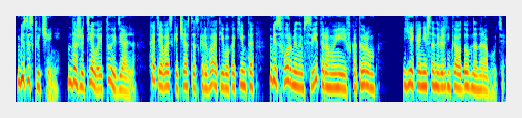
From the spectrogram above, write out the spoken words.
Без исключений. Даже тело и то идеально. Хотя Васька часто скрывает его каким-то бесформенным свитером, и в котором ей, конечно, наверняка удобно на работе.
